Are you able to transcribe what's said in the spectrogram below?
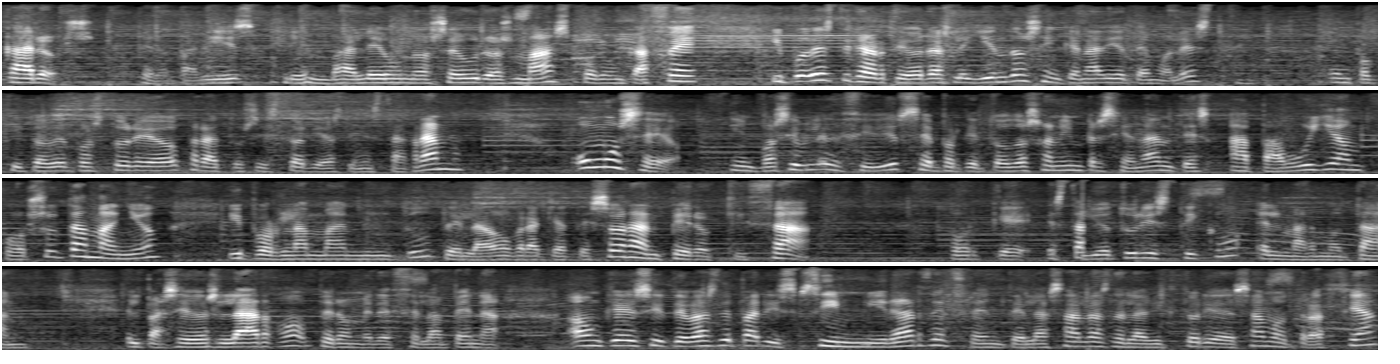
Caros, pero París bien vale unos euros más por un café y puedes tirarte horas leyendo sin que nadie te moleste. Un poquito de postureo para tus historias de Instagram. Un museo, imposible decidirse porque todos son impresionantes, apabullan por su tamaño y por la magnitud de la obra que atesoran, pero quizá porque está turístico, el Marmotán. El paseo es largo, pero merece la pena. Aunque si te vas de París sin mirar de frente las alas de la Victoria de Samotracia,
